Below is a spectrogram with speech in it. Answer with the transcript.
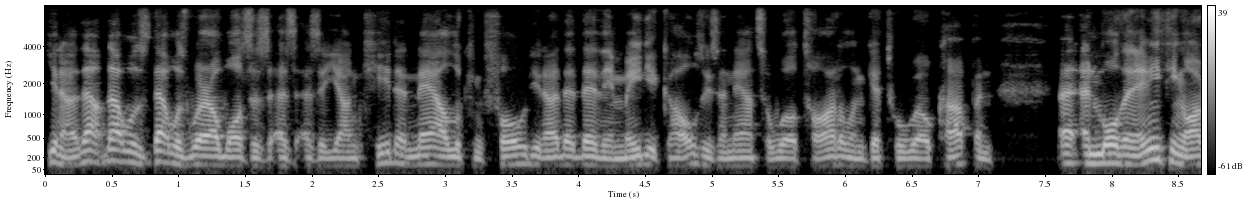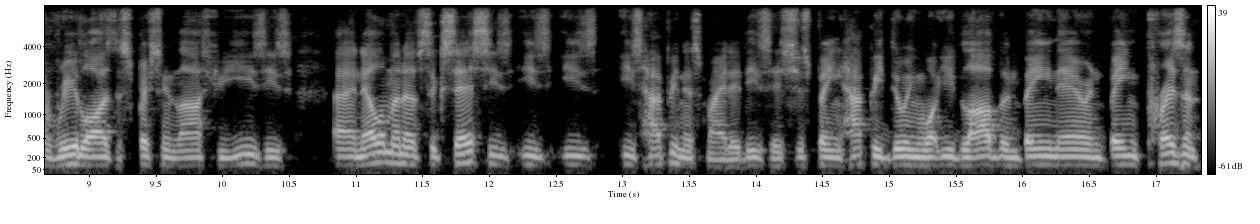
you know, that that was that was where I was as, as, as a young kid. And now looking forward, you know, they're, they're the immediate goals is announce a world title and get to a World Cup. And and more than anything, I've realised, especially in the last few years, is an element of success is is is is happiness, mate. It is it's just being happy doing what you love and being there and being present.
